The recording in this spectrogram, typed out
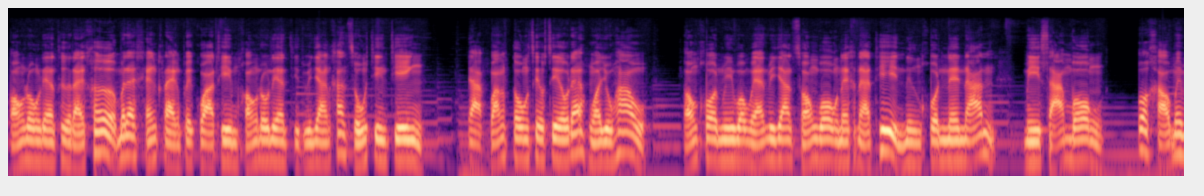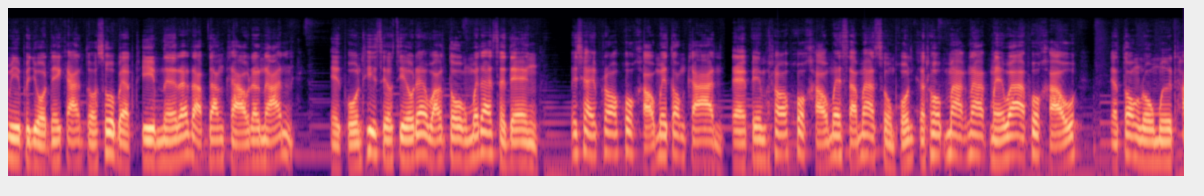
ของโรงเรียนซือไรเคอร์ไม่ได้แข็งแกร่งไปกว่าทีมของโรงเรียนจิตวิญญาณขั้นสูงจริง ๆ จากหวังตรงเซียวเซียวและหัวยูเฮาสองคนมีวงแหวนวิญญาณสองวงในขณะที่หนึ่งคนในนั้นมีสามวง พวกเขาไม่มีประโยชน์ในการต่อสู้แบบทีมในระดับดังกล่าวดังนั้น เหตุผลที่เซียวเซียวและหวังตรงไม่ได้แสดง ไม่ใช่เพราะพวกเขาไม่ต้องการ แต่เป็นเพราะพวกเขาไม่สามารถส่งผลกระทบมากนักแม้ว่าพวกเขาจะต้องลงมือท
